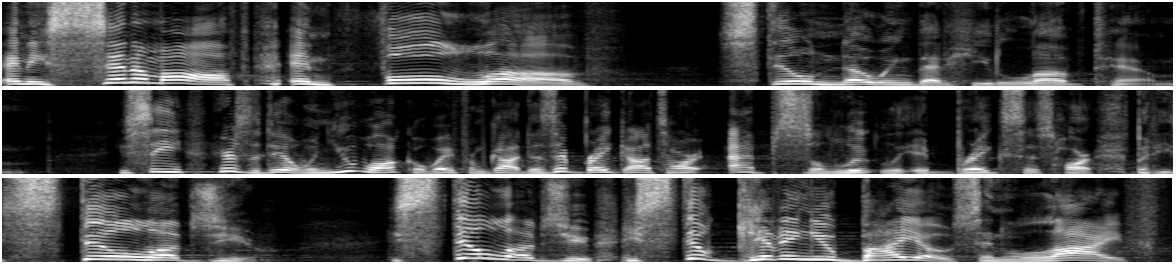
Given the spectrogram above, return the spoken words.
and he sent him off in full love still knowing that he loved him. You see, here's the deal. When you walk away from God, does it break God's heart? Absolutely, it breaks his heart. But he still loves you. He still loves you. He's still giving you bios and life.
